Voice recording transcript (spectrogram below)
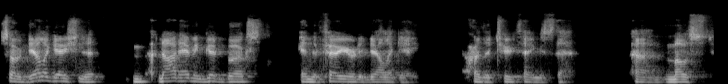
So delegation, not having good books, and the failure to delegate are the two things that uh, most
